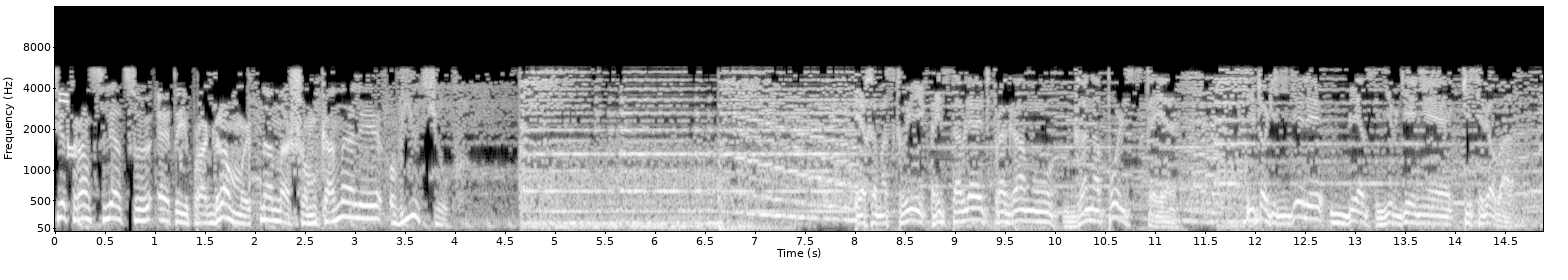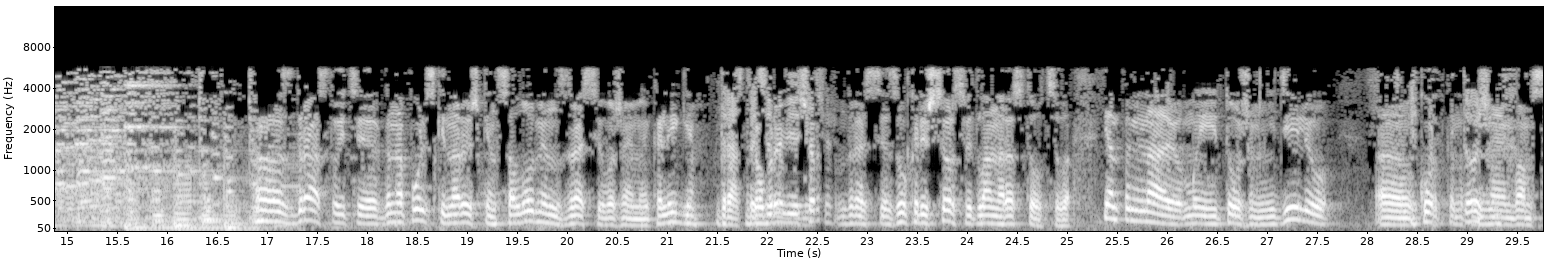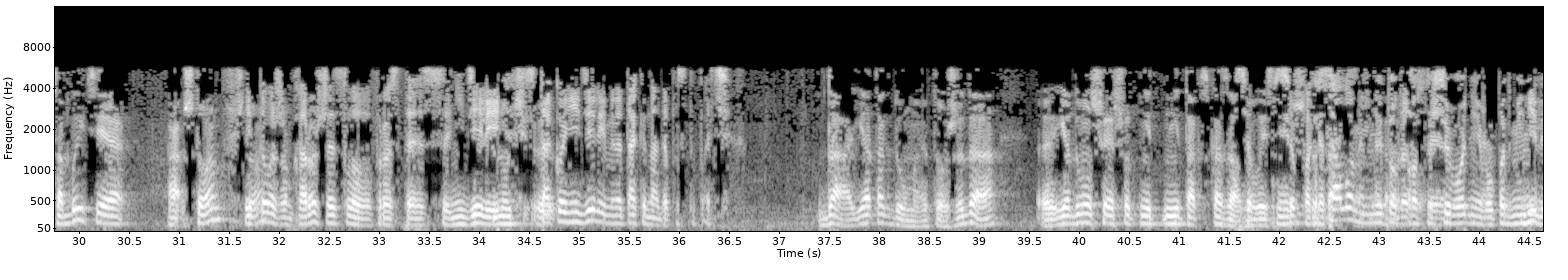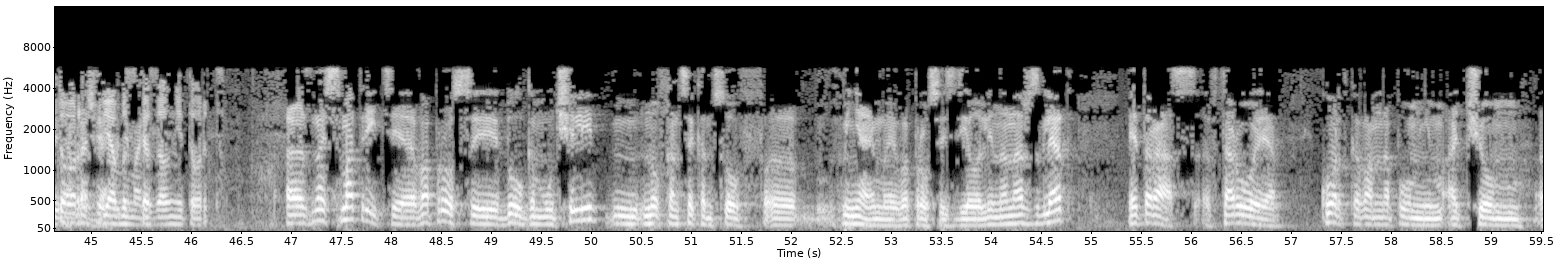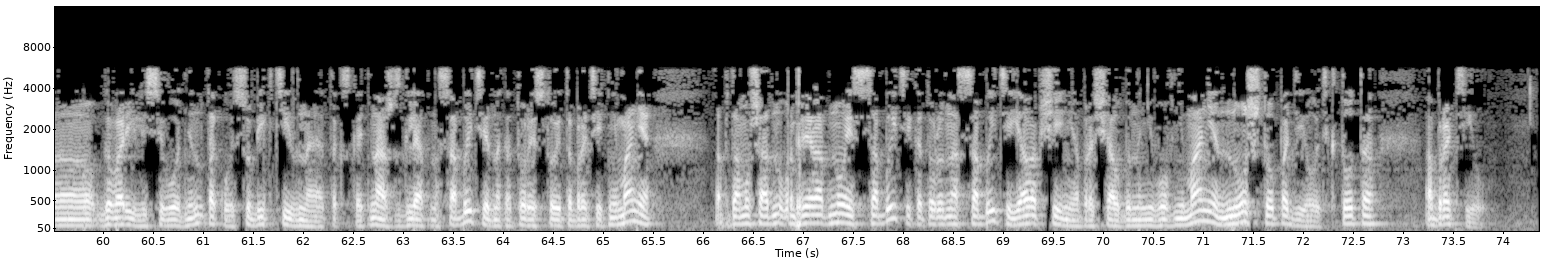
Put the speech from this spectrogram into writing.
Смотрите трансляцию этой программы на нашем канале в YouTube. Эхо Москвы представляет программу «Гонопольская». Итоги недели без Евгения Киселева. А, Здравствуйте, Гонопольский, Нарышкин, Соломин. Здравствуйте, уважаемые коллеги. Здравствуйте. Добрый вечер. Здравствуйте. Звукорежиссер Светлана Ростовцева. Я напоминаю, мы итожим неделю. А, Коротко напоминаем вам события. А, что? что? Итожим. Хорошее слово просто. С неделей, Ну, с ч- такой недели именно так и надо поступать. Да, я так думаю тоже, да. Э, Я думал, что я что-то не, не так сказал. Выясняется, всё что. Соломин не тот, просто сегодня его подменили. Не торт, я бы внимание. сказал, не торт. Значит, смотрите, вопросы долго мучили, но в конце концов э, вменяемые вопросы сделали, на наш взгляд. Это раз. Второе. Коротко вам напомним, о чем э, говорили сегодня. Ну, такое субъективное, так сказать, наш взгляд на события, на которые стоит обратить внимание. А Потому что, одно, например, одно из событий, которое у нас событие, я вообще не обращал бы на него внимания, но что поделать, кто-то обратил.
